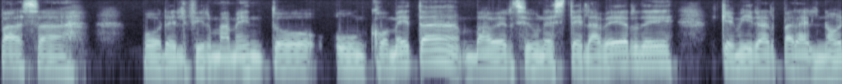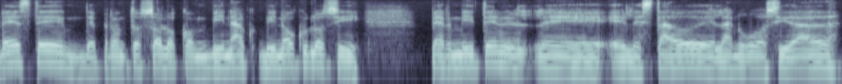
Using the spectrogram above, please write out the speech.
pasa por el firmamento un cometa, va a verse una estela verde, que mirar para el noreste, de pronto solo con binóculos y permiten el, estado de la nubosidad,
